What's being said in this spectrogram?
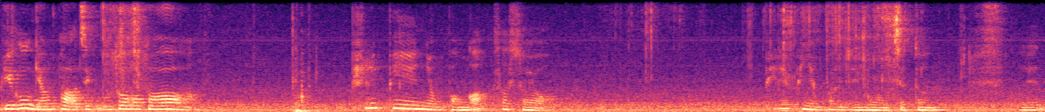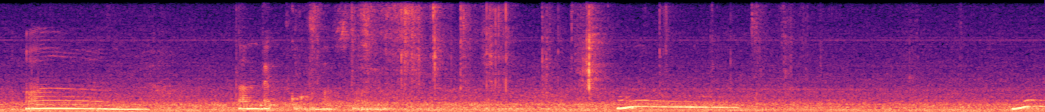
미국 양파 아직 무서워서 필리핀 양파인가 샀어요. 필리핀 양파인지 뭐 어쨌든 네, 아, 딴데 거 샀어요. 음. 음.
